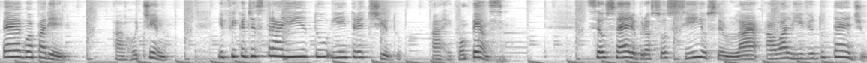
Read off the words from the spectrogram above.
pega o aparelho, a rotina, e fica distraído e entretido, a recompensa. Seu cérebro associa o celular ao alívio do tédio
